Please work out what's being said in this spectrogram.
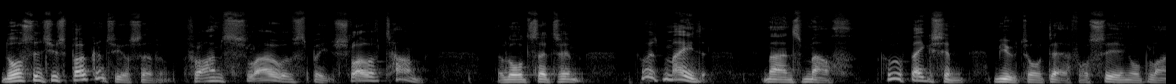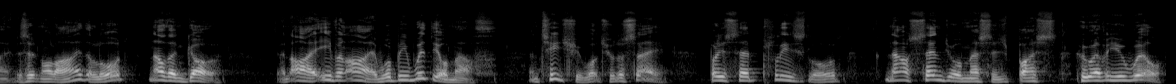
nor since you've spoken to your servant, for I'm slow of speech, slow of tongue. The Lord said to him, Who has made man's mouth? Who makes him mute or deaf or seeing or blind? Is it not I, the Lord? Now then go, and I, even I, will be with your mouth and teach you what you're to say. But he said, Please, Lord, now send your message by whoever you will.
